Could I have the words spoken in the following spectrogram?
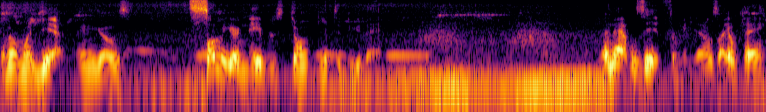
And I'm like, "Yeah." And he goes, "Some of your neighbors don't get to do that." And that was it for me. I was like, "Okay,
